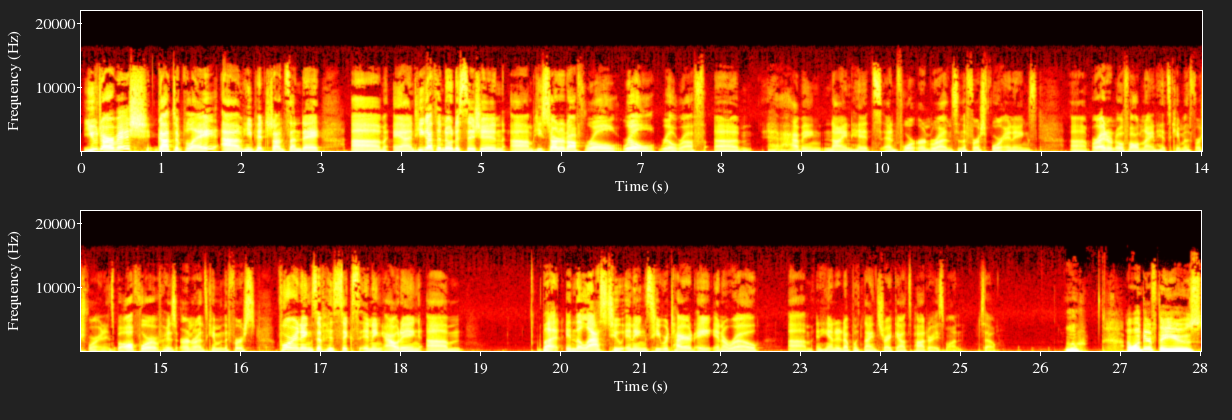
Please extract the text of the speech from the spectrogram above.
Yu Darvish got to play. Um, he pitched on Sunday, um, and he got the no decision. Um, he started off real, real, real rough, um, having nine hits and four earned runs in the first four innings. Um, or I don't know if all nine hits came in the first four innings, but all four of his earned runs came in the first four innings of his six inning outing. Um, but in the last two innings, he retired eight in a row, um, and he ended up with nine strikeouts. Padres won. So I wonder if they use.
